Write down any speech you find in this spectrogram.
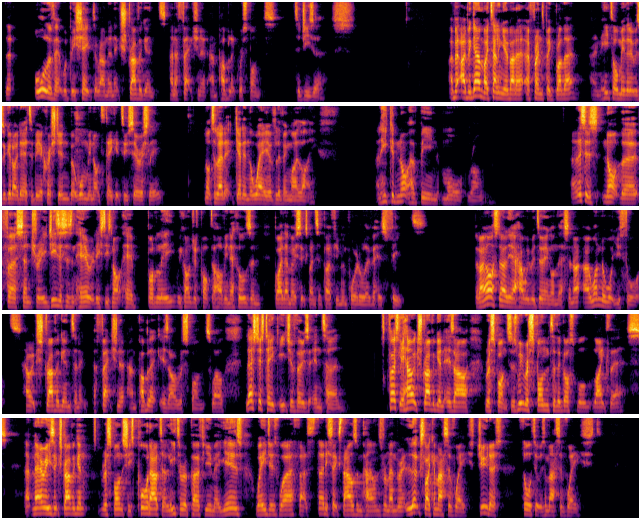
That all of it would be shaped around an extravagant and affectionate and public response to Jesus. I, be- I began by telling you about a, a friend's big brother. and he told me that it was a good idea to be a Christian, but warned me not to take it too seriously, not to let it get in the way of living my life. And he could not have been more wrong. Now, this is not the first century. Jesus isn't here, at least he's not here bodily. We can't just pop to Harvey Nichols and buy their most expensive perfume and pour it all over his feet. But I asked earlier how we were doing on this, and I, I wonder what you thought. How extravagant and affectionate and public is our response? Well, let's just take each of those in turn. Firstly, how extravagant is our response as we respond to the gospel like this? At Mary's extravagant response, she's poured out a litre of perfume, a year's wages worth. That's £36,000. Remember, it looks like a massive waste. Judas thought it was a massive waste.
